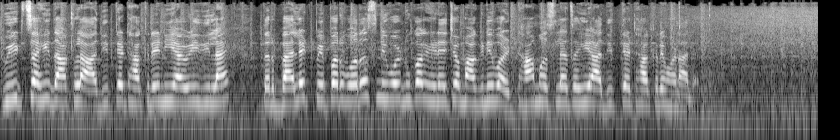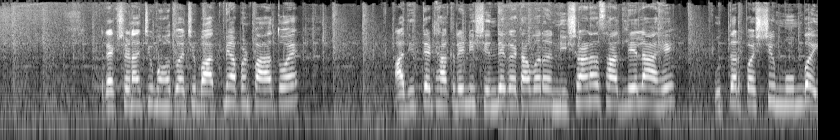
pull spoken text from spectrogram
ट्विटचाही दाखला आदित्य ठाकरेंनी यावेळी दिलाय. तर बॅलेट पेपरवरच निवडणुका घेण्याच्या मागणीवर ठाम असल्याचंही आदित्य ठाकरे म्हणाले. रक्षणाची महत्वाची बातमी आपण पाहतोय. आदित्य ठाकरेंनी शिंदे गटावर निशाणा साधलेला आहे. उत्तर पश्चिम मुंबई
